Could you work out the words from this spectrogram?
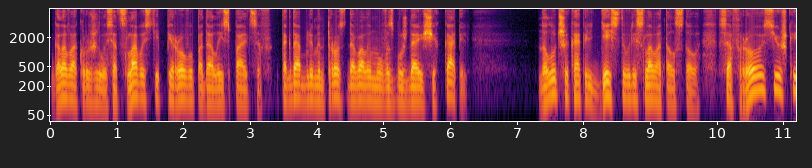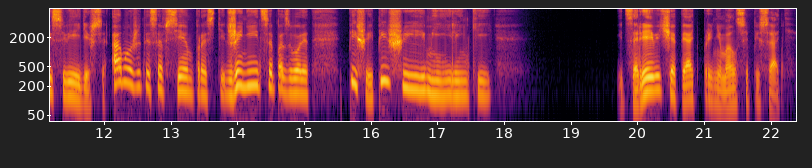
Голова кружилась от слабости, перо выпадало из пальцев. Тогда Блюментрост давал ему возбуждающих капель — но лучше капель действовали слова Толстого. «С Афросьюшкой свидишься, а может и совсем простит, жениться позволят. Пиши, пиши, миленький». И царевич опять принимался писать.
